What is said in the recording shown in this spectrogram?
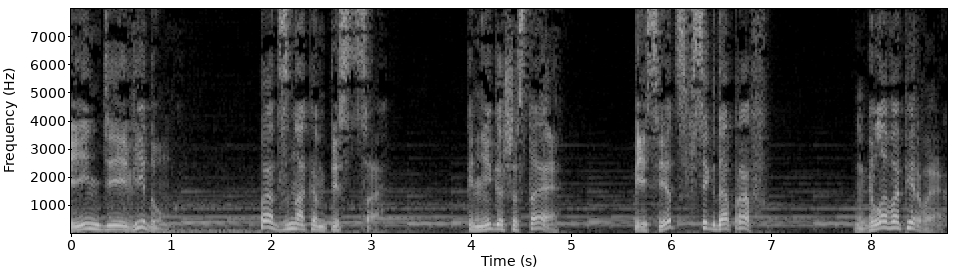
Индивидум. Под знаком писца. Книга шестая. Писец всегда прав. Глава первая.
